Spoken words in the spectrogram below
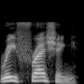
refreshing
